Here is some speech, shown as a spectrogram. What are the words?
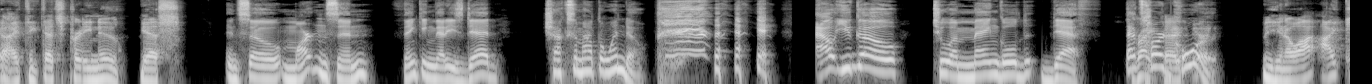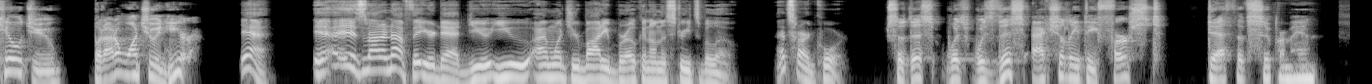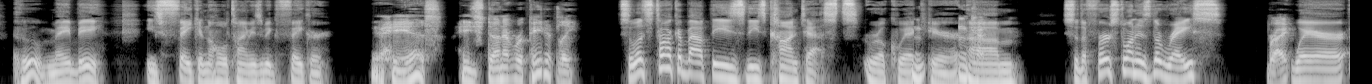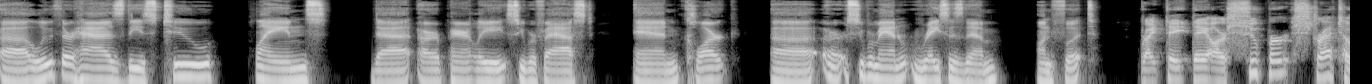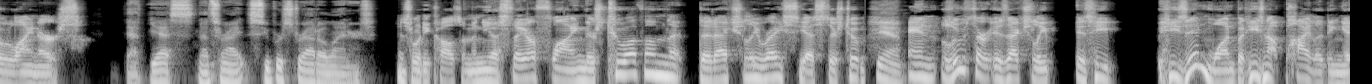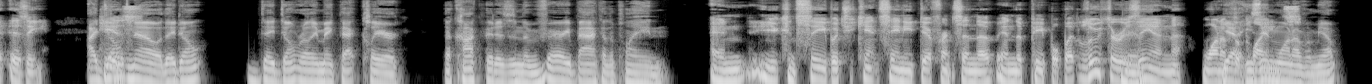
I think that's pretty new. Yes. and so martinson thinking that he's dead chucks him out the window out you go to a mangled death that's Right, that- hardcore uh, You know, I, I killed you, but I don't want you in here. Yeah. I- It's not enough that you're dead. You you I want your body broken on the streets below. That's hardcore. So this was was this actually the first death of Superman? Ooh, maybe. He's faking the whole time. He's a big faker. Yeah, he is. He's done it repeatedly. So let's talk about these these contests real quick Mm, here. okay. Um so the first one is the race Right. where uh, Luthor has these two planes that are apparently super fast, and Clark uh, or Superman races them on foot. Right. They they are super stratoliners, That yes, that's right. Super stratoliners. is what he calls them. And yes, they are flying. There's two of them that that actually race. Yes, there's two of them. Yeah. And Luthor is actually is he he's in one, but he's not piloting it, is he? I He don't is- know. They don't. They don't really make that clear. The cockpit is in the very back of the plane. And you can see, but you can't see any difference in the in the people. But Luthor is in one of yeah, the planes. he's in one of them. Yep.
